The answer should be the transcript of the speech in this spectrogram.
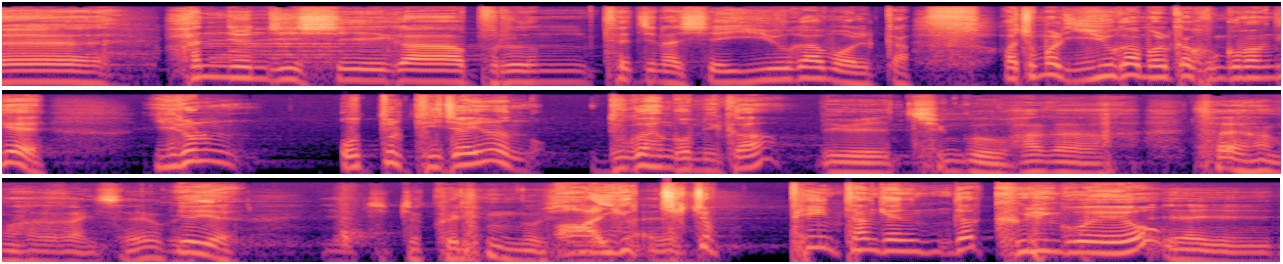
네. 한윤지 씨가 부른 태진아 씨의 이유가 뭘까? 아 정말 이유가 뭘까 궁금한 게 이런 옷들 디자인은 누가 한 겁니까? 미국의 친구 화가 서양 화가가 있어요. 예, 그래서 예, 직접 그림 놓으신 아 이거 예. 직접 페인트한 게 아니라 그린 거예요? 예, 예,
